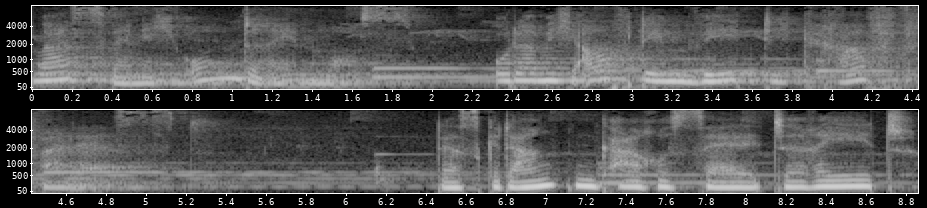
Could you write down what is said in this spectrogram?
Was, wenn ich umdrehen muss oder mich auf dem Weg die Kraft verlässt? Das Gedankenkarussell dreht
